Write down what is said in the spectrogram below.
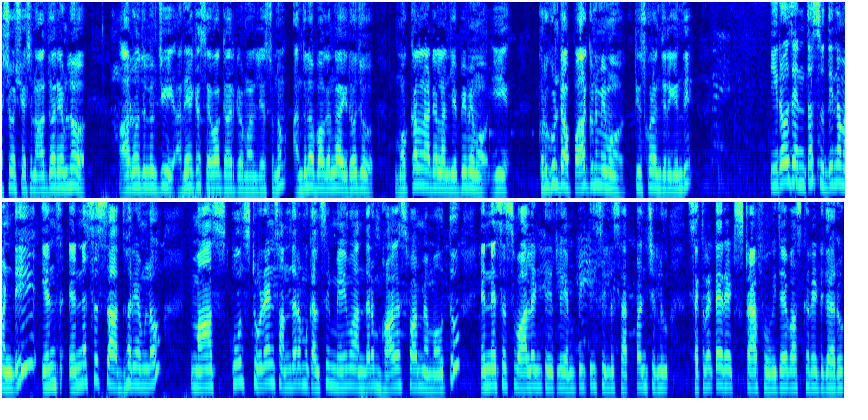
association ఆధ్వర్యంలో ఆరు రోజుల నుంచి అనేక సేవా కార్యక్రమాలు చేస్తున్నాం. అందులో భాగంగా ఈరోజు మొక్కలు నాటాలని చెప్పి మేము ఈ కురుగుంట పార్కును మేము తీసుకోవడం జరిగింది. ఈరోజు ఎంత సుదినం అండి? ఎన్ఎస్ఎస్ ఆధ్వర్యంలో మా స్కూల్ స్టూడెంట్స్ అందరం కలిసి మేము అందరం భాగస్వామ్యం అవుతూ ఎన్ఎస్ఎస్ వాలంటీర్లు ఎంపీటీసీలు సర్పంచ్లు సెక్రటేరియట్ స్టాఫ్ విజయభాస్కర్ రెడ్డి గారు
